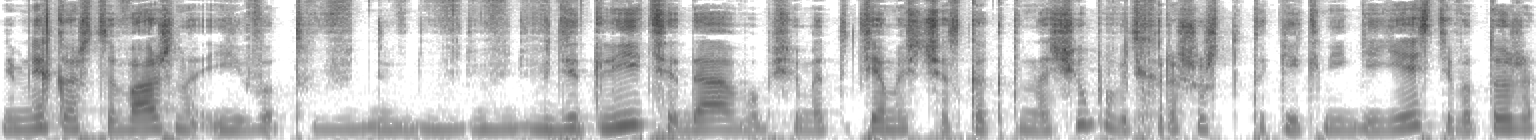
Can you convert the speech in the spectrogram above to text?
и мне кажется, важно и вот в, в, в Детлите, да, в общем, эту тему сейчас как-то нащупывать. Хорошо, что такие книги есть, и вот тоже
